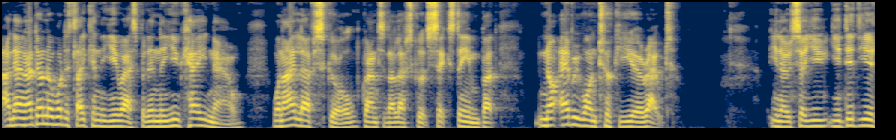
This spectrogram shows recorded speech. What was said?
And then I don't know what it's like in the US, but in the UK now, when I left school, granted I left school at sixteen, but not everyone took a year out. You know, so you you did your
